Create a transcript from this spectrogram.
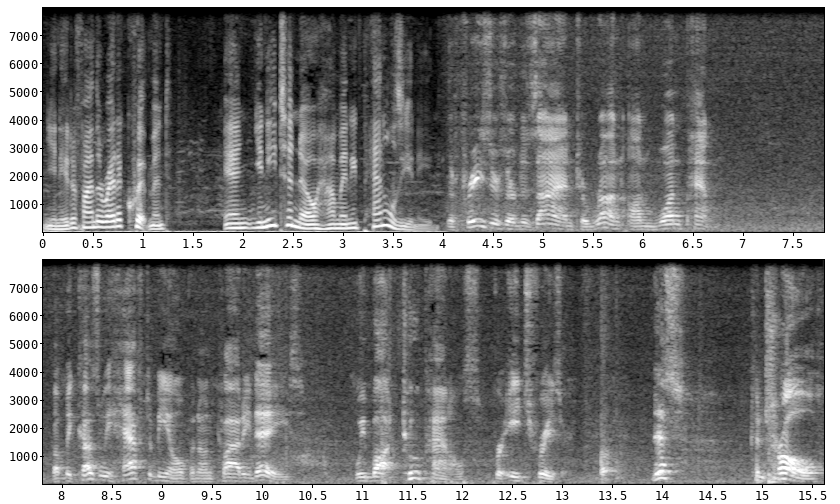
You need to find the right equipment, and you need to know how many panels you need. The freezers are designed to run on one panel. But because we have to be open on cloudy days, we bought two panels for each freezer. This control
